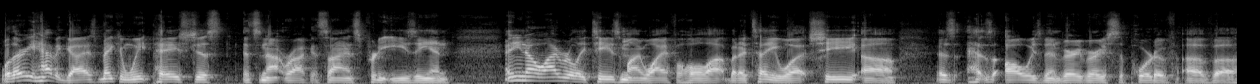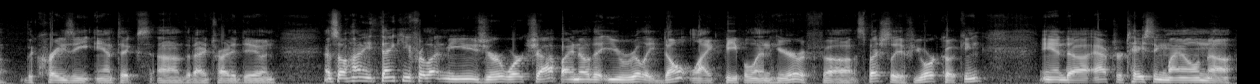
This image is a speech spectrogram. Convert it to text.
Well, there you have it, guys. Making wheat paste just it's not rocket science. Pretty easy and and you know, I really tease my wife a whole lot, but I tell you what, she uh, has, has always been very, very supportive of uh, the crazy antics uh, that I try to do. And, and so, honey, thank you for letting me use your workshop. I know that you really don't like people in here, if, uh, especially if you're cooking. And uh, after tasting my own uh,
